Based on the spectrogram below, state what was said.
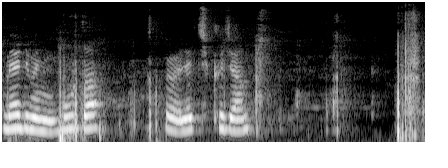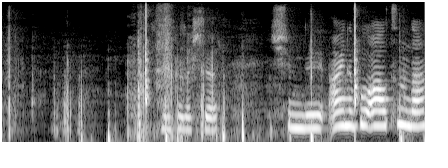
Merdiveni burada. Böyle çıkacağım. Arkadaşlar. Şimdi aynı bu altından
